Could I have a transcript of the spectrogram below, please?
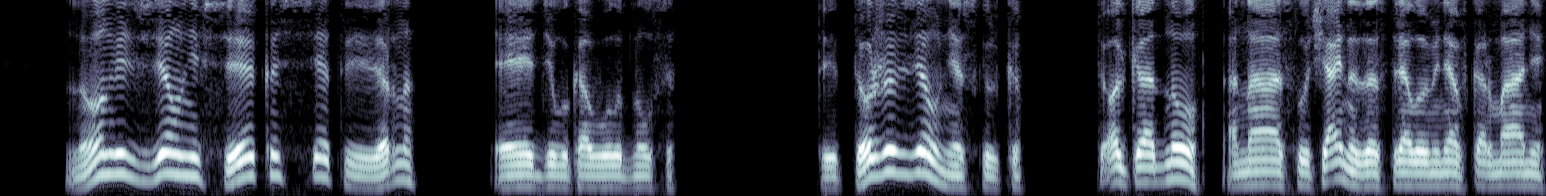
— Но он ведь взял не все кассеты, верно? Эдди лукаво улыбнулся. — Ты тоже взял несколько? — Только одну. Она случайно застряла у меня в кармане.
